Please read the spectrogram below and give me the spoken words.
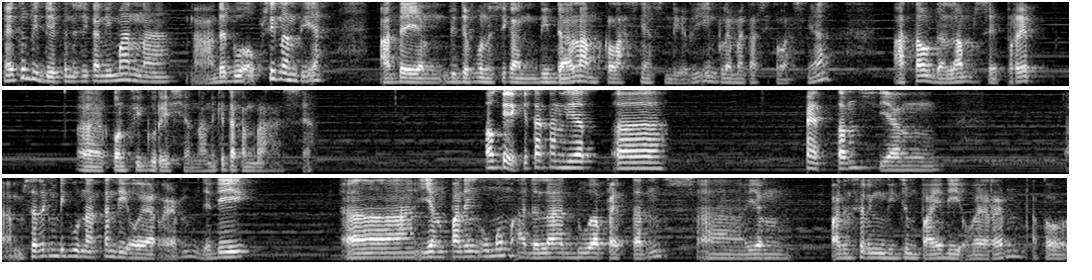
Nah, itu didefinisikan di mana? Nah, ada dua opsi nanti ya. Ada yang didefinisikan di dalam kelasnya sendiri, implementasi kelasnya atau dalam separate uh, configuration. Nanti kita akan bahas ya. Oke, kita akan lihat uh, patterns yang um, sering digunakan di ORM. Jadi uh, yang paling umum adalah dua patterns uh, yang paling sering dijumpai di ORM atau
